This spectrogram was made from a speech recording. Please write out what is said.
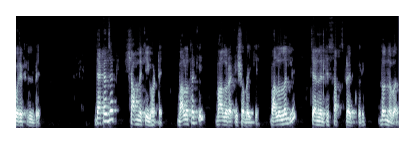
করে ফেলবে। দেখা যাক সামনে কি ঘটে। ভালো থাকি, ভালো রাখি সবাইকে। ভালো লাগলে চ্যানেলটি সাবস্ক্রাইব করি। ধন্যবাদ।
